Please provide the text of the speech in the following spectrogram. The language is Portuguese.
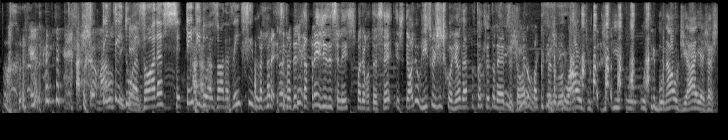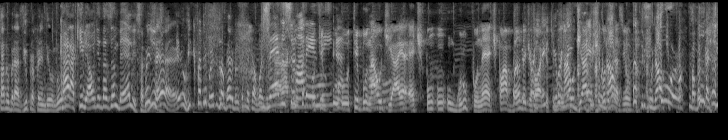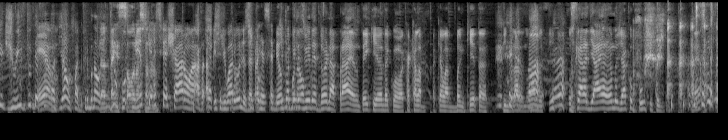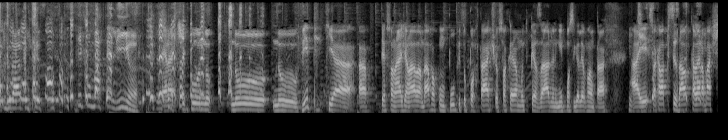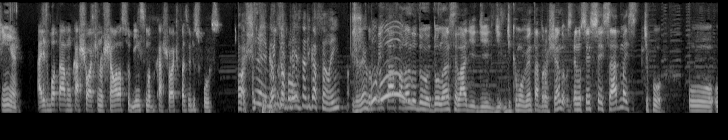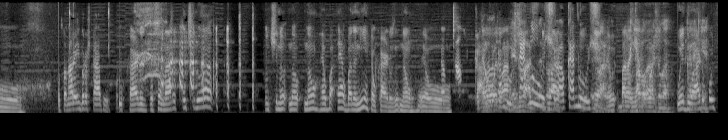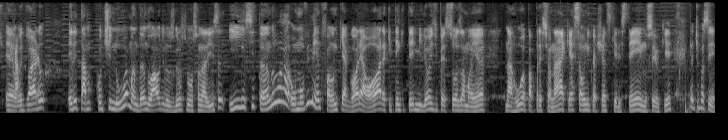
a chamar não sei quem. 72 horas, 72 horas em Ah, mas peraí, se o silêncio. presidente ficar três dias em silêncio, isso pode acontecer. Olha o risco que a gente correu na época do Tancredo Neves. Vocês Então, olha só que coisa louca. o áudio de que o, o tribunal de Haia já está no Brasil para prender o Lula? Cara, aquele áudio é da Zambelli, sabia? pois é, eu vi que foi atribuído do Zambelli, mas não sei como é que é a voz. Zero Caraca, surpresa, o, o- o Tribunal de Haia é tipo um, um- um grupo, né? Tipo uma banda de rock. O Tribunal de Haia chegou no Brasil. Tribunal, tipo, uma bancadinha de juiz do defesa É. do avião, sabe? Tribunal. Tá Por, solo por isso que eles fecharam a, a pista de Guarulhos, é pra receber o tipo tribunal. aqueles vendedor na praia, não tem que anda com, com aquela, aquela banqueta pendurada no ombro assim. Os caras de aia andam já com o púlpito, né? Pendurado no pescoço. E com um martelinho. Era tipo no, no, no VIP, que a, a personagem lá andava com um púlpito portátil, só que era muito pesado, ninguém conseguia levantar. Aí, só que ela precisava porque ela era baixinha. Aí eles botavam um caixote no chão, ela subia em cima do caixote e fazia o discurso. Ó, chegamos a 13 na ligação, hein? Ele tava falando do, do lance lá de, de, de, de que o movimento tá broxando. Eu não sei se vocês sabem, mas, tipo, o, o, Bolsonaro é embroxado. o Carlos Bolsonaro continua. Continua. Não, não é, o, é o Bananinha que é o Carlos, né? não, é o. É o Eduardo. Carluxo, é o Carluxo. É, é o- Bananinha eu tava Eduardo. hoje lá. O Eduardo, é, o Eduardo, ele tá, continua mandando áudio nos grupos bolsonaristas e incitando a- o movimento, falando que agora é a hora, que tem que ter milhões de pessoas amanhã na rua pra pressionar, que essa é a única chance que eles têm, não sei o quê. Então, tipo assim,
